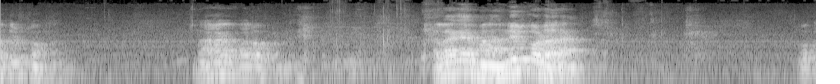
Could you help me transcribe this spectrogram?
అదృష్టం. అన్నాను నాలాగా ఫాలో అవ్వండి అలాగే మన అనిల్ కూడా ఒక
